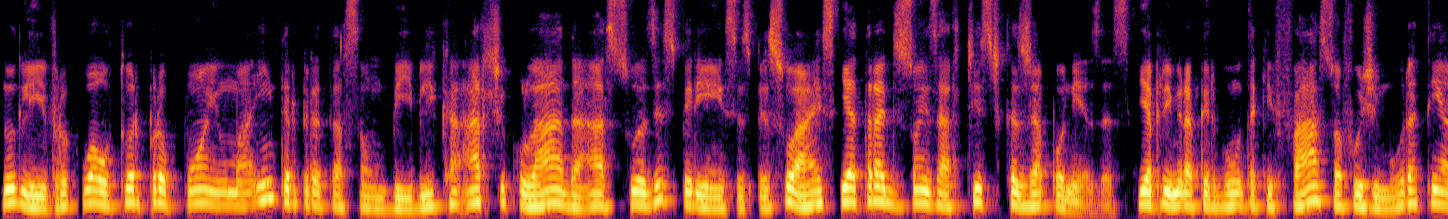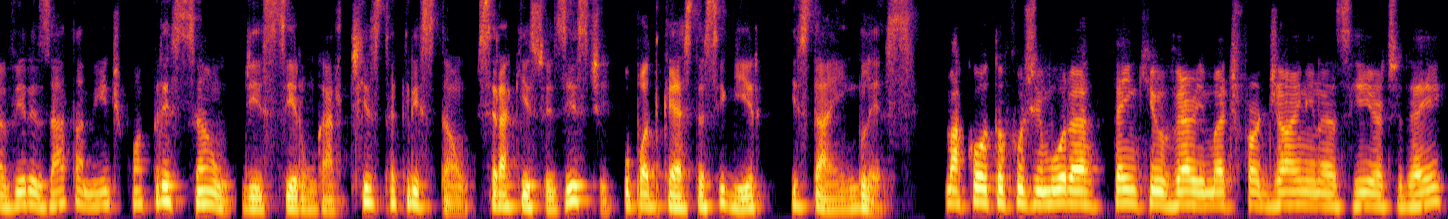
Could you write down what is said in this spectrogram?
No livro, o autor propõe uma interpretação bíblica articulada às suas experiências pessoais e a tradições artísticas japonesas. E a primeira pergunta que faço a Fujimura tem a ver exatamente com a pressão de ser um artista cristão. Será que isso existe? O podcast a seguir está em inglês. Makoto Fujimura, thank you very much for joining us here today.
